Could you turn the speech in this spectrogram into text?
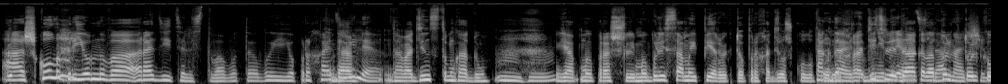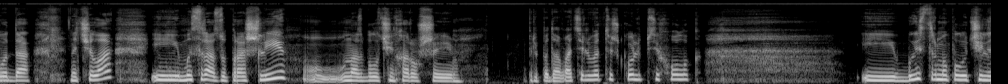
А школа приемного родительства, вот э, вы ее Да, проходили? да, в одиннадцатом году. Мгм. Я, мы прошли, мы были самые первые, кто проходил школу Тогда приемных родителей, да, когда да, только-только начали? вот, да, начала. И мы сразу прошли. У нас был очень хороший преподаватель в этой школе, психолог. И быстро мы получили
